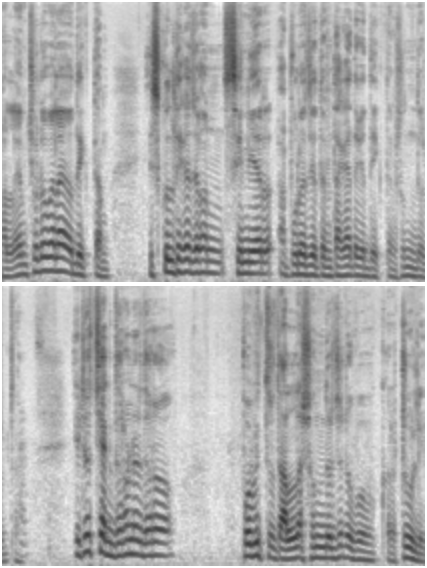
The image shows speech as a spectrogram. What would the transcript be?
ভালো লাগে। আমি ছোটবেলায়ও দেখতাম। স্কুল থেকে যখন সিনিয়র আপুরা যেতাম তাকে তাকে দেখতাম সৌন্দর্যটা এটা হচ্ছে এক ধরনের ধরো পবিত্রতা আল্লাহ সৌন্দর্যটা উপভোগ করা ট্রুলি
